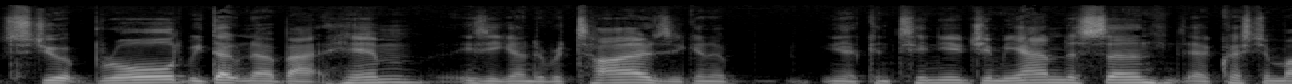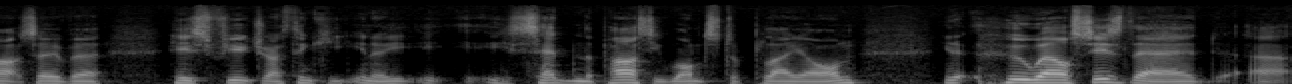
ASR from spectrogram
Stuart Broad, we don't know about him. Is he going to retire? Is he going to you know continue? Jimmy Anderson, question marks over his future. I think he you know he, he said in the past he wants to play on. You know, who else is there? Uh,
